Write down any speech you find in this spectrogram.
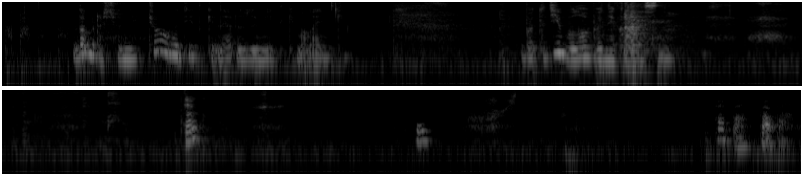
Папа, папа. Добре, що нічого дітки не розуміють, такі маленькі. Бо тоді було би не класно. Папа, папа.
